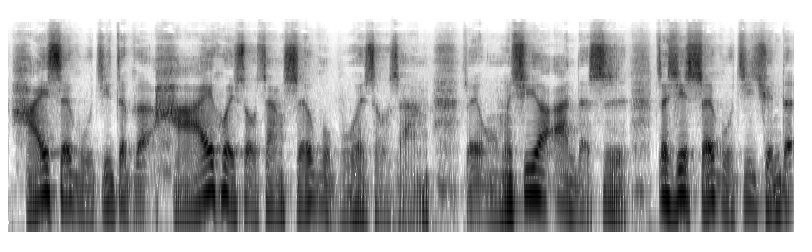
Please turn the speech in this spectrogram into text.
海舌骨肌这个还会受伤，舌骨不会受伤，所以我们需要按的是这些舌骨肌群的。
